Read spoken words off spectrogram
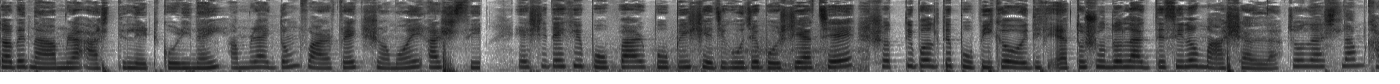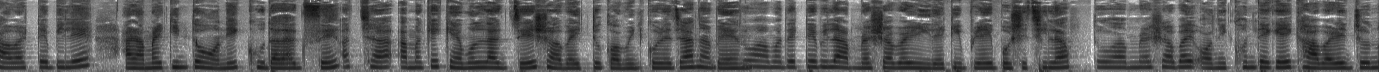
তবে না, আমরা আসতে লেট করি নাই। আমরা একদম পারফেক্ট সময় আসছি। এসে দেখি পুপা আর পুপি সেজে গুজে বসে আছে। সত্যি বলতে পুপিকে ওই দিন এত সুন্দর লাগতেছিল মাশাল্লাহ চলে আসলাম খাওয়ার টেবিলে, আর আমার কিন্তু অনেক ক্ষুধা লাগছে। আচ্ছা আমাকে কেমন লাগছে সবাই একটু কমেন্ট করে জানাবেন। তো আমাদের টেবিলে আমরা সবাই রিলেটিভরাই বসেছিলাম। তো আমরা সবাই অনেকক্ষণ থেকে খাবারের জন্য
